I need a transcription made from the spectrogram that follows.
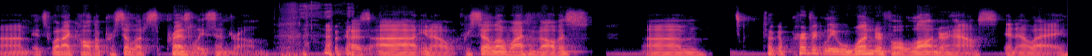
um, it's what I call the Priscilla Presley syndrome, because uh, you know Priscilla, wife of Elvis, um, took a perfectly wonderful Lautner house in L.A.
